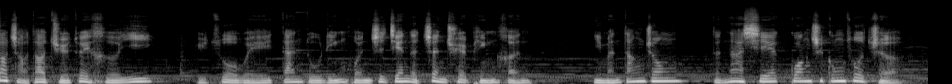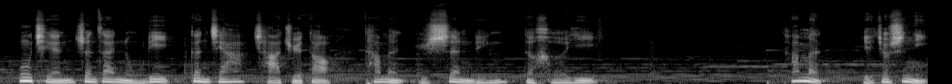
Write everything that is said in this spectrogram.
要找到绝对合一与作为单独灵魂之间的正确平衡，你们当中的那些光之工作者，目前正在努力更加察觉到他们与圣灵的合一。他们也就是你，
